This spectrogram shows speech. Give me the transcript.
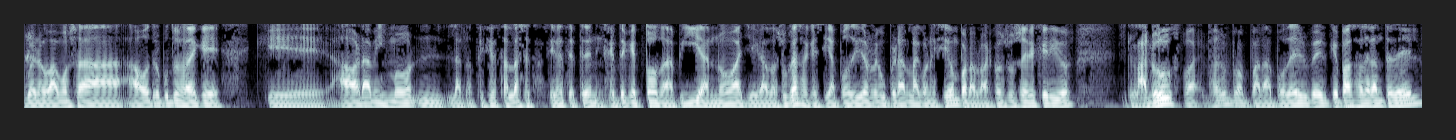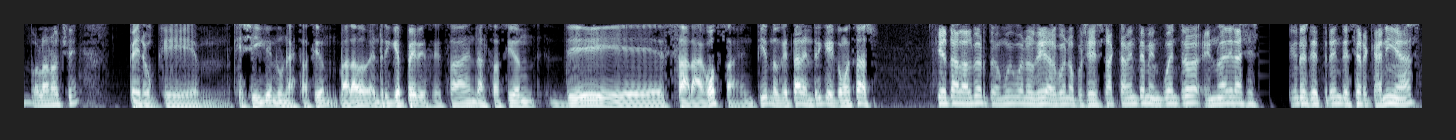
Bueno, vamos a, a otro punto. Sabe que, que ahora mismo la noticia está en las estaciones de tren y gente que todavía no ha llegado a su casa, que sí ha podido recuperar la conexión para hablar con sus seres queridos, la luz pa- pa- para poder ver qué pasa delante de él por la noche, pero que, que sigue en una estación varado. Enrique Pérez está en la estación de Zaragoza. Entiendo. ¿Qué tal, Enrique? ¿Cómo estás? ¿Qué tal, Alberto? Muy buenos días. Bueno, pues exactamente me encuentro en una de las estaciones de tren de cercanías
